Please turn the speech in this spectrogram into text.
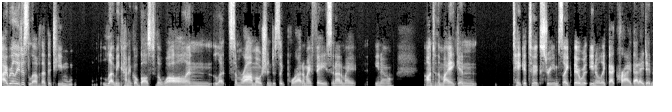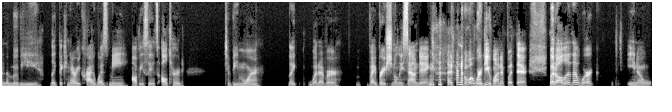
i really just love that the team let me kind of go balls to the wall and let some raw emotion just like pour out of my face and out of my you know onto the mic and take it to extremes. Like there was you know like that cry that i did in the movie like the canary cry was me. Obviously it's altered to be more like whatever vibrationally sounding. I don't know what word you want to put there, but all of the work, you know,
